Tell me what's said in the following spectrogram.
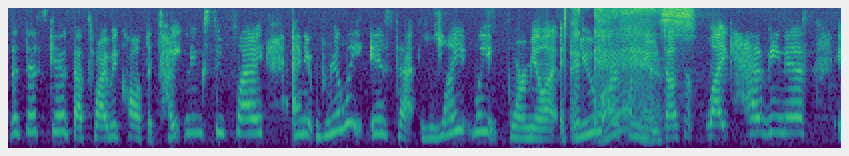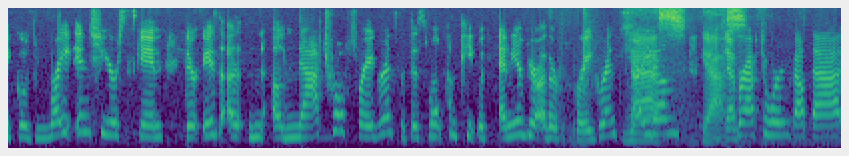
that this gives, that's why we call it the tightening souffle. And it really is that lightweight formula. If it you is. are somebody who doesn't like heaviness, it goes right into your skin. There is a, a natural fragrance, but this won't compete with any of your other fragrance yes. items. Yes. You never have to worry about that.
